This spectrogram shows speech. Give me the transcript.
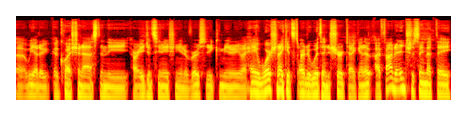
uh, we had a, a, question asked in the our agency nation university community like hey where should i get started with insurtech and it, i found it interesting that they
